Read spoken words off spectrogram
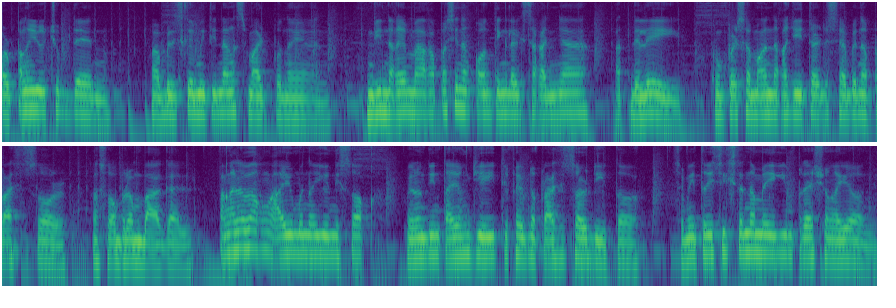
or pang YouTube din. Mabilis gamitin ng smartphone na yan. Hindi na kayo makakapasin ng konting lag sa kanya at delay compare sa mga naka G37 na processor na sobrang bagal. Pangalawa kung ayaw mo ng Unisoc, meron din tayong G85 na processor dito. Sa may 360 na magiging presyo ngayon.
